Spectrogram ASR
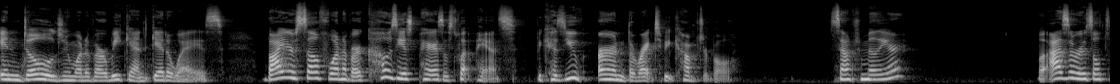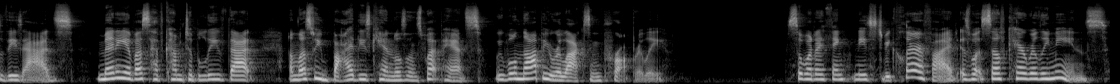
Indulge in one of our weekend getaways. Buy yourself one of our coziest pairs of sweatpants because you've earned the right to be comfortable. Sound familiar? Well, as a result of these ads, Many of us have come to believe that unless we buy these candles and sweatpants, we will not be relaxing properly. So, what I think needs to be clarified is what self care really means.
